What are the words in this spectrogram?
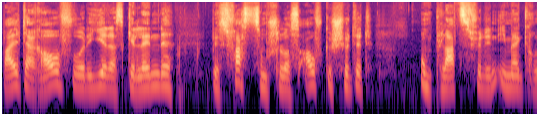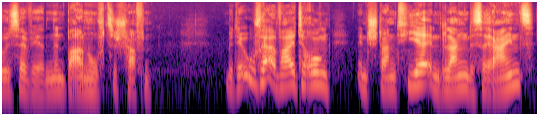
Bald darauf wurde hier das Gelände bis fast zum Schloss aufgeschüttet, um Platz für den immer größer werdenden Bahnhof zu schaffen. Mit der Ufererweiterung entstand hier entlang des Rheins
